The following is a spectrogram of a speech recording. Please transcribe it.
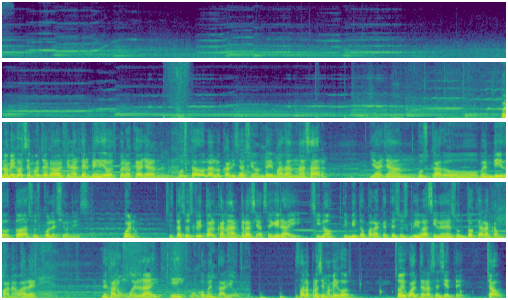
Bueno amigos, hemos llegado al final del vídeo. Espero que hayan buscado la localización de Madame Nazar y hayan buscado vendido todas sus colecciones. Bueno, si estás suscrito al canal, gracias, seguir ahí. Si no, te invito para que te suscribas y le des un toque a la campana, ¿vale? Dejar un buen like y un comentario. Hasta la próxima amigos. Soy Walter AC7. Chao.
